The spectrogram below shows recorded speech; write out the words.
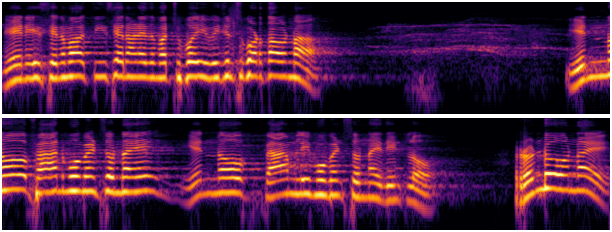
నేను ఈ సినిమా తీసాను అనేది మర్చిపోయి విజిల్స్ కొడతా ఉన్నా. ఎన్నో ఫ్యాన్ మూమెంట్స్ ఉన్నాయి ఎన్నో ఫ్యామిలీ మూమెంట్స్ ఉన్నాయి దీంట్లో. రెండు ఉన్నాయి.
